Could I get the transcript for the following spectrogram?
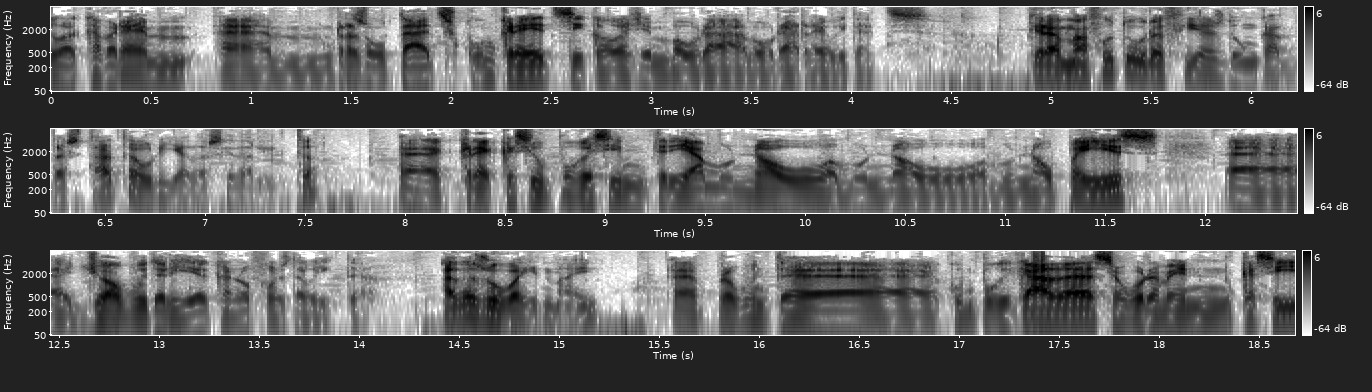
l'acabarem amb resultats concrets i que la gent veurà, veurà realitats. Cremar fotografies d'un cap d'estat hauria de ser delicte? Eh, crec que si ho poguéssim triar amb un nou, amb un nou, amb un nou país, eh, jo votaria que no fos delicte. Ha desobeït mai? Eh, pregunta complicada, segurament que sí,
